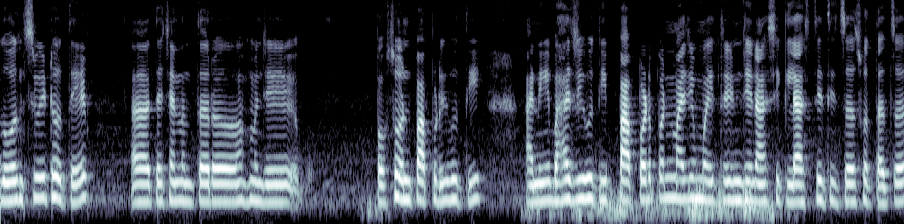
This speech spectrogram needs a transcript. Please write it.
दोन स्वीट होते. त्याच्यानंतर म्हणजे सोनपापडी होती आणि भाजी होती. पापड पण माझी मैत्रीण जी नाशिकला असते. तिचं स्वतःचं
